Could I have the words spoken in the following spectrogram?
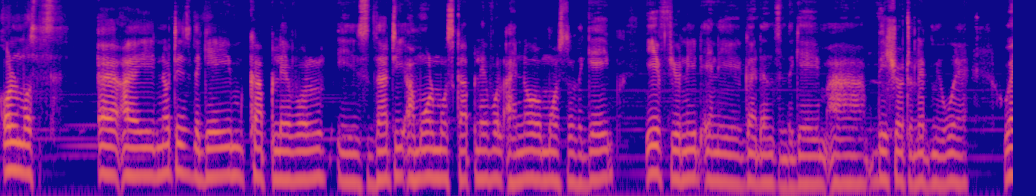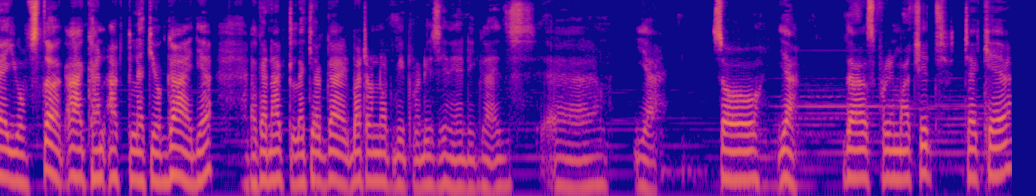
almost uh, i noticed the game cap level is 30 i'm almost cap level. I know most of the game. If you need any guidance in the game uh be sure to let me where where you've stuck. I can act like your guide yeah? I can act like your guide but i'll not be producing any guides. Uh, yeah. So yeah. That's pretty much it. Take care.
